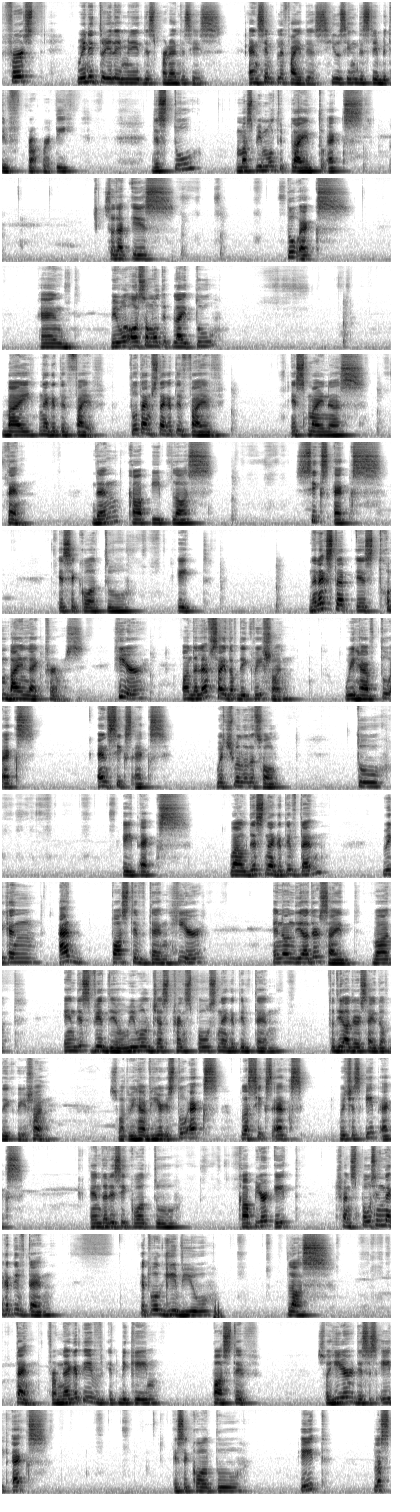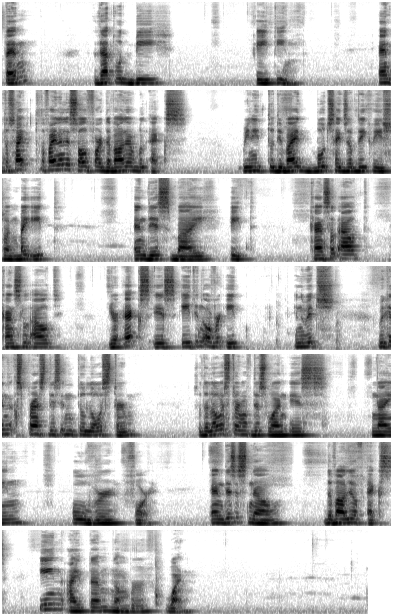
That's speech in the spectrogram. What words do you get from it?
First, we need to eliminate this parenthesis and simplify this using distributive property. This 2 must be multiplied to x. So that is 2x and we will also multiply 2 by negative 5. 2 times negative 5 is minus 10. Then copy plus 6x is equal to 8. The next step is to combine like terms. Here, on the left side of the equation, we have 2x and 6x, which will result to 8x. While this negative 10, we can add positive 10 here and on the other side, but in this video, we will just transpose negative 10 to the other side of the equation. So what we have here is 2x plus 6x, which is 8x, and that is equal to, copy your 8, transposing negative 10, it will give you plus 10. From negative, it became positive. So here, this is 8x is equal to 8 plus 10, that would be 18. And to, to finally solve for the variable x, we need to divide both sides of the equation by 8 and this by 8. Cancel out, cancel out. Your x is 18 over 8 in which we can express this into lowest term. So the lowest term of this one is 9 over 4. And this is now the value of x in item number 1.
